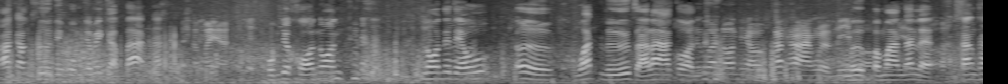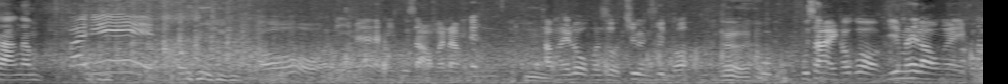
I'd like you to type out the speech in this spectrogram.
ถ้ากลางคืนเนี่ยผมจะไม่กลับบ้านนะ ทำไมอะผมจะขอนอน นอนแถวๆเออ วัดหรือศาลาก่อนนึกว่านอนแถวข้างทางแบบนี้เออประมาณนั้นแหละข้างทางนไปดิโอ้นี่แม่มีผู้สาวมานำำอืมทำให้โลกมันสดชื่นขึ้นเนาะเออผู้ ผู้ชายเขาก็ยิ้มให้เราไง ปก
